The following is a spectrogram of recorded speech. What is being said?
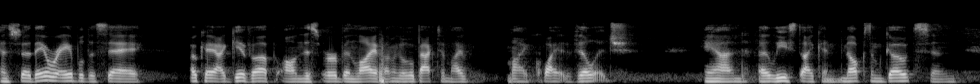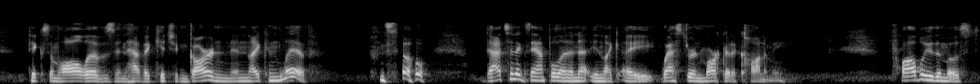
and so they were able to say, "Okay, I give up on this urban life. I'm going to go back to my my quiet village, and at least I can milk some goats and pick some olives and have a kitchen garden, and I can live." so that's an example in, a, in like a Western market economy. Probably the most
